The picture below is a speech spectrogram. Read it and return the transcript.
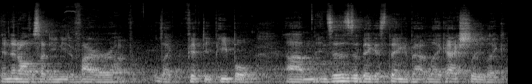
and then all of a sudden you need to fire up like 50 people. Um, and so this is the biggest thing about like actually like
